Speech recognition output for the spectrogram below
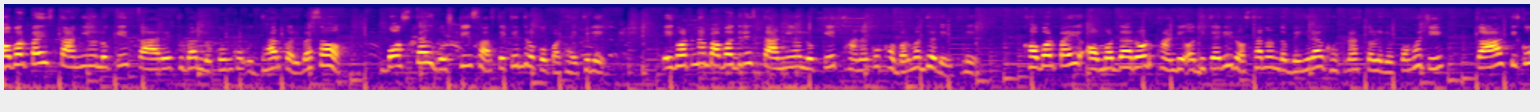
ଖବର ପାଇ ସ୍ଥାନୀୟ ଲୋକେ କାର୍ରେ ଥିବା ଲୋକଙ୍କୁ ଉଦ୍ଧାର କରିବା ସହ ବସ୍ତା ଗୋଷ୍ଠୀ ସ୍ୱାସ୍ଥ୍ୟକେନ୍ଦ୍ରକୁ ପଠାଇଥିଲେ ଏହି ଘଟଣା ବାବଦରେ ସ୍ଥାନୀୟ ଲୋକେ ଥାନାକୁ ଖବର ମଧ୍ୟ ଦେଇଥିଲେ খবর পাই অমরদা রোড ফাঁডি অধিকারী রসানন্দ বেহেরা ঘটনাস্থলে পৌঁছি কারটিকু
